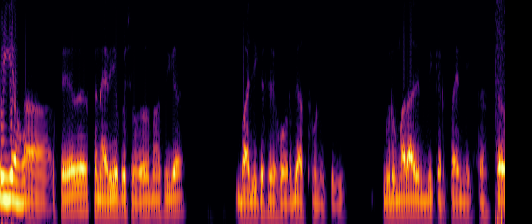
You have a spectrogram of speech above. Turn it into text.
ਹੋਈ ਹੈ ਉਹ? ਹਾਂ ਫਿਰ ਸਿਨੈਰੀਓ ਕੁਝ ਹੋਰ ਹੋਣਾ ਸੀਗਾ। ਬਾਜੀ ਕਿਸੇ ਹੋਰ ਦੇ ਹੱਥ ਹੋਣੀ ਸੀਗੀ। ਗੁਰੂ ਮਹਾਰਾਜ ਦੀ ਕਿਰਪਾ ਇੰਨੀ ਤਾਂ-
